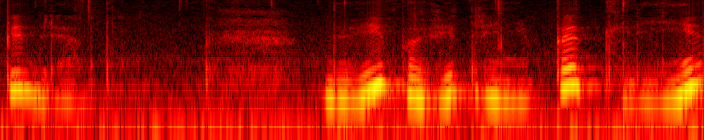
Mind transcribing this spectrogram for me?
підряд. Дві повітряні петлі,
